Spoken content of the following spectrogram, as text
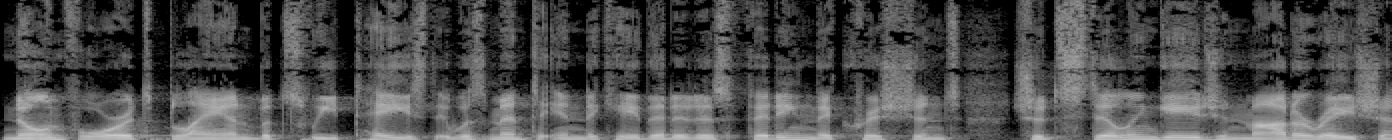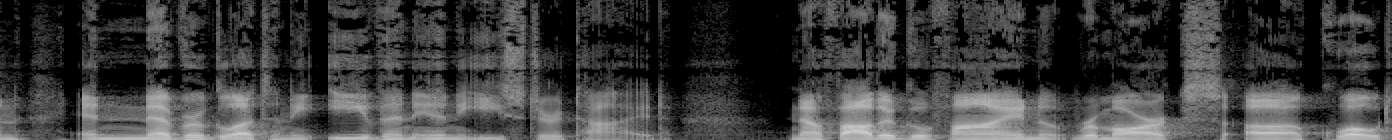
Known for its bland but sweet taste, it was meant to indicate that it is fitting that Christians should still engage in moderation and never gluttony, even in Easter tide. Now, Father Goffine remarks, uh, quote,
